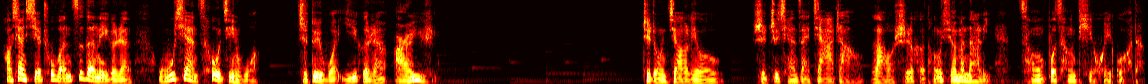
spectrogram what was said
好像写出文字的那个人无限凑近我，只对我一个人耳语。这种交流是之前在家长、老师和同学们那里从不曾体会过的。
